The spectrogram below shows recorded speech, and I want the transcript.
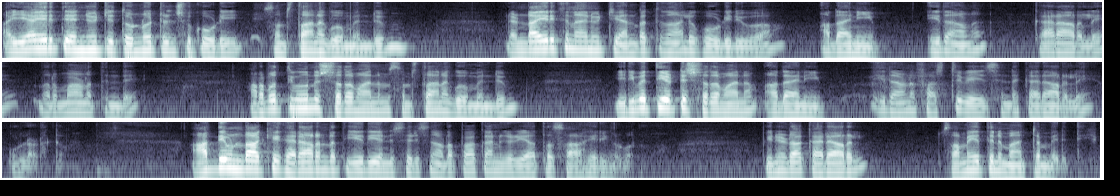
അയ്യായിരത്തി അഞ്ഞൂറ്റി തൊണ്ണൂറ്റഞ്ച് കോടി സംസ്ഥാന ഗവൺമെന്റും രണ്ടായിരത്തി നാനൂറ്റി അൻപത്തിനാല് കോടി രൂപ അദാനിയും. ഇതാണ് കരാറിലെ നിർമ്മാണത്തിന്റെ അറുപത്തിമൂന്ന് ശതമാനം സംസ്ഥാന ഗവൺമെന്റും ഇരുപത്തിയെട്ട് ശതമാനം അദാനിയും. ഇതാണ് ഫസ്റ്റ് ഫേസിന്റെ കരാറിലെ ഉള്ളടക്കം. ആദ്യം ഉണ്ടാക്കിയ കരാറിന്റെ തീയതി അനുസരിച്ച് നടപ്പാക്കാൻ കഴിയാത്ത സാഹചര്യങ്ങൾ വന്നു. പിന്നീട് ആ കരാറിൽ സമയത്തിന് മാറ്റം വരുത്തി.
